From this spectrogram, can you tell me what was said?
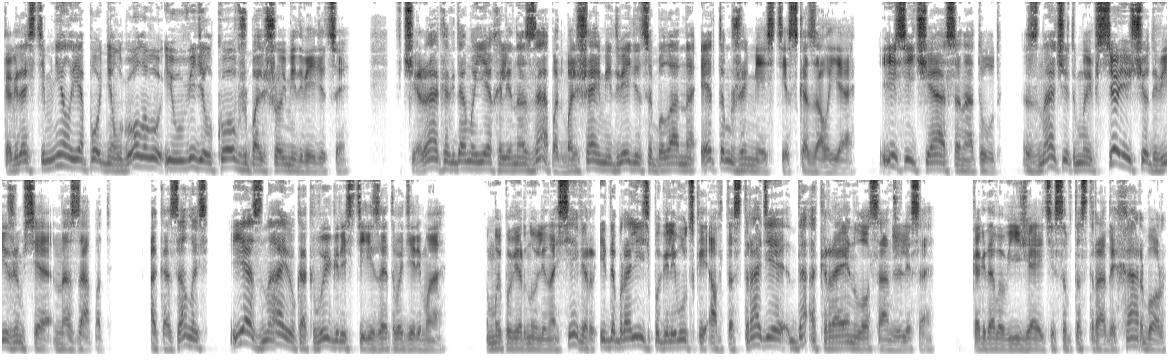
Когда стемнело, я поднял голову и увидел ковш большой медведицы. «Вчера, когда мы ехали на запад, большая медведица была на этом же месте», — сказал я. «И сейчас она тут. Значит, мы все еще движемся на запад». Оказалось, я знаю, как выгрести из этого дерьма. Мы повернули на север и добрались по Голливудской автостраде до окраин Лос-Анджелеса. Когда вы въезжаете с автострады Харбор,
